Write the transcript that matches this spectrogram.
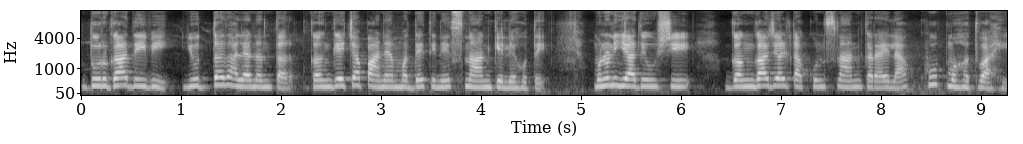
दुर्गा देवी युद्ध झाल्यानंतर गंगेच्या पाण्यामध्ये तिने स्नान केले होते. म्हणून या दिवशी गंगाजल टाकून स्नान करायला खूप महत्त्व आहे.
